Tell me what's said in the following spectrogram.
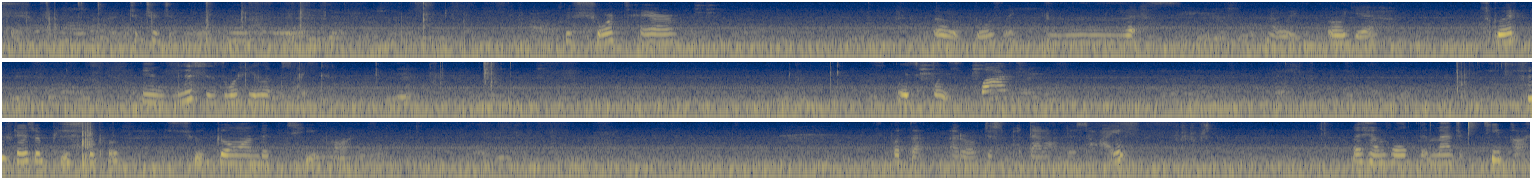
The short hair. Oh, it goes like this. Oh, oh yeah. It's good. And this is what he looks like. Wait, wait, what? There's a piece supposed to go on the teapot. Put that, I don't know, just put that on the side. Let him hold the magic teapot.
